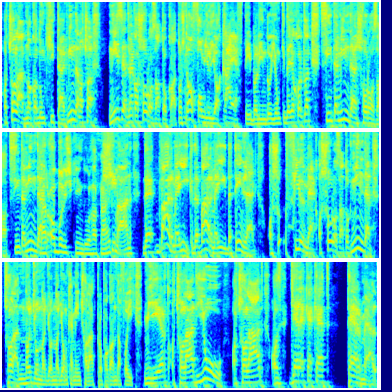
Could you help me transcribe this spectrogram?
a családnak adunk hitelt, minden a család. Nézzed meg a sorozatokat. Most ne a Familia Kft-ből induljunk ki, de gyakorlatilag szinte minden sorozat, szinte minden... Már abból is kiindulhatnánk. Simán, de bármelyik, de bármelyik, de tényleg a filmek, a sorozatok, minden család, nagyon-nagyon-nagyon kemény családpropaganda folyik. Miért? A család jó. A család az gyerekeket termel.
